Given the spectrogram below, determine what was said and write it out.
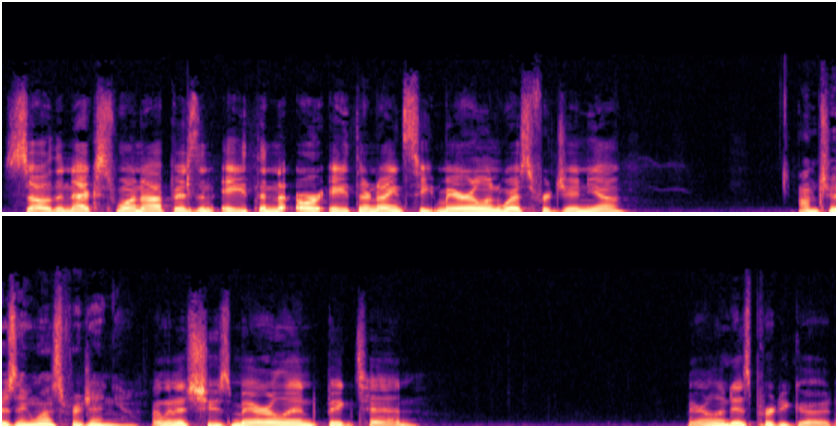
So the next one up is an eighth and, or eighth or ninth seat, Maryland, West Virginia. I'm choosing West Virginia. I'm going to choose Maryland, Big Ten. Maryland is pretty good.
